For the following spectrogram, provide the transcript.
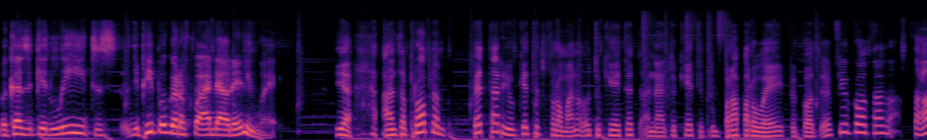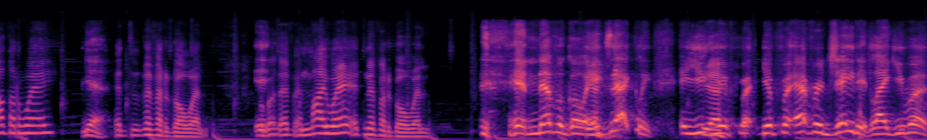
because it could lead to people are going to find out anyway. Yeah, and the problem, better you get it from an educated and educated in proper way because if you go the, the other way, Yeah, it never go well. It- because if in my way, it never go well. it never go. Yeah. exactly. And you Yeah. you're, for- you're forever jaded. Like you were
